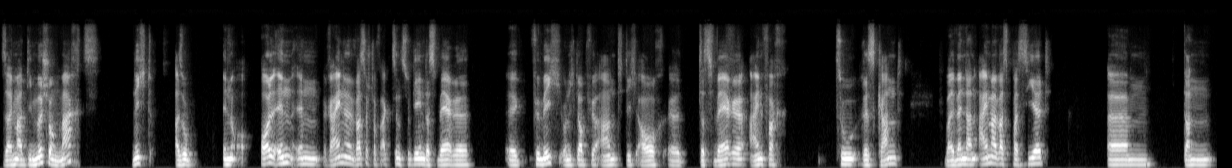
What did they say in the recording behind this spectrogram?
sag ich mal, die Mischung macht's. Nicht, also in All-in in reine Wasserstoffaktien zu gehen, das wäre äh, für mich und ich glaube für Arndt dich auch, äh, das wäre einfach zu riskant, weil wenn dann einmal was passiert, ähm, dann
